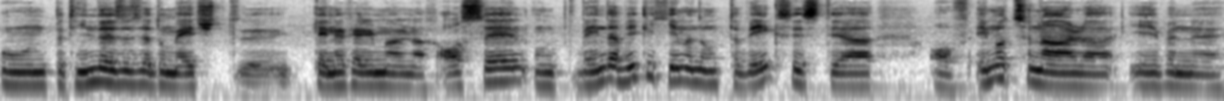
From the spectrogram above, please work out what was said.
Und bei Tinder ist es ja, du matchst äh, generell mal nach Aussehen. Und wenn da wirklich jemand unterwegs ist, der auf emotionaler Ebene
